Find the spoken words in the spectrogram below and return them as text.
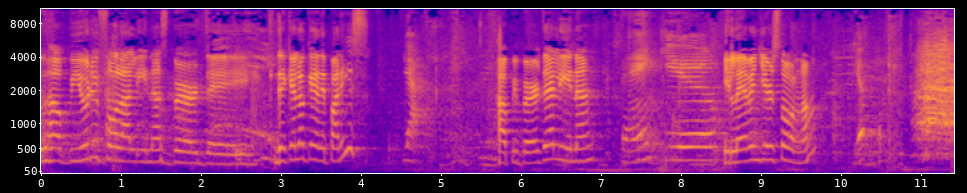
How beautiful Alina's birthday. ¿De qué lo que? ¿De París? Yeah. Happy birthday, Alina. Thank you. 11 years old, ¿no? Yep. One.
